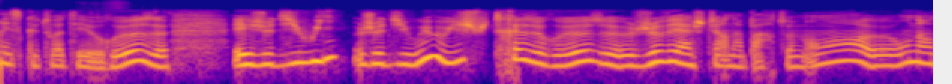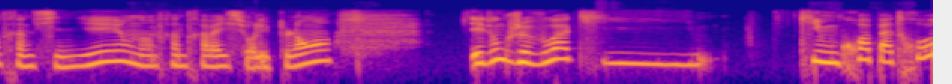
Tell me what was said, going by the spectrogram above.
est-ce que toi, tu es heureuse? Et je dis oui, je dis oui, oui, je suis très heureuse. Je vais acheter un appartement, euh, on est en train de signer, on est en train de travailler sur les plans. Et donc, je vois qu'il qui me croit pas trop,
